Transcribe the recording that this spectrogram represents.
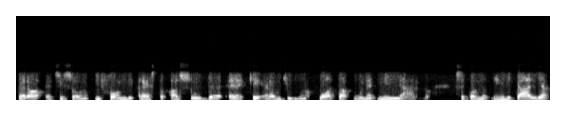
però eh, ci sono i fondi Resto al Sud eh, che raggiungono quota un miliardo. Secondo Invitalia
